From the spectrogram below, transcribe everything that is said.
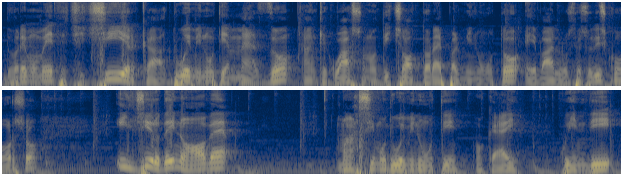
dovremo metterci circa 2 minuti e mezzo, anche qua sono 18 rep al minuto e vale lo stesso discorso. Il giro dei 9 massimo 2 minuti, ok? Quindi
